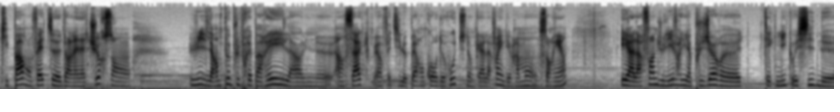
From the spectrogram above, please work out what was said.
qui part en fait euh, dans la nature sans lui il est un peu plus préparé il a une, un sac mais en fait il le perd en cours de route donc à la fin il est vraiment sans rien. Et à la fin du livre il y a plusieurs techniques aussi de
